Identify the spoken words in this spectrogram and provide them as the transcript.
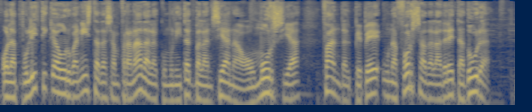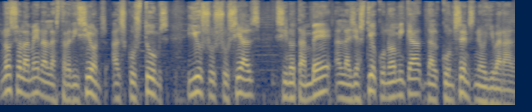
o la política urbanista desenfrenada a la comunitat valenciana o Múrcia, fan del PP una força de la dreta dura, no solament en les tradicions, els costums i usos socials, sinó també en la gestió econòmica del consens neoliberal.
